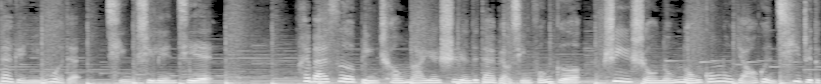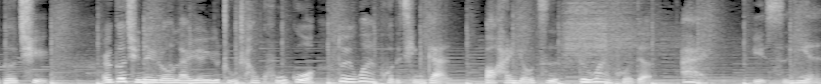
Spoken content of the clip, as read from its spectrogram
带给你我的情绪链接。黑白色秉承麻原诗人的代表性风格，是一首浓浓公路摇滚气质的歌曲。而歌曲内容来源于主唱苦果对外婆的情感，饱含游子对外婆的爱与思念。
